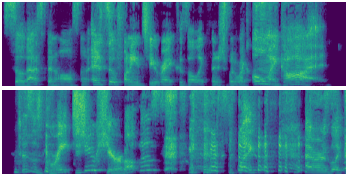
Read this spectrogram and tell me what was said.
So that's been awesome. And it's so funny too, right? Because I'll like finish the book, I'm like, oh my God, this is great. Did you hear about this? it's like everyone's like,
